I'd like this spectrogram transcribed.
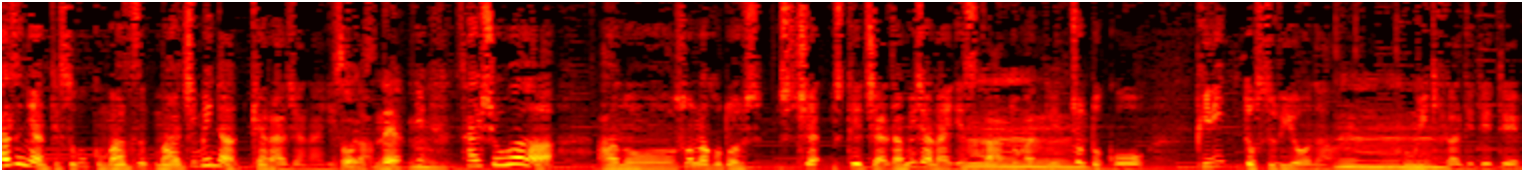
あずにゃんってすごくまず、真面目なキャラじゃないですか。そうですね。でうん最初は、あのーそんなことをししちゃしてちゃダメじゃないですか、とかって、うんちょっとこう、ピリッとするような雰雰囲気が出てて、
